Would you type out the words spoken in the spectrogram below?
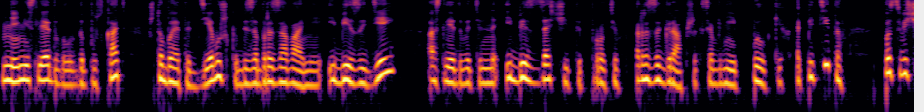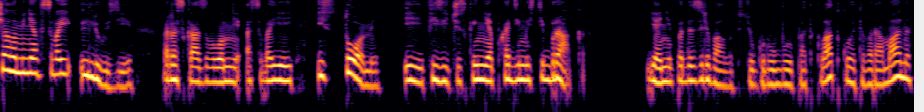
Мне не следовало допускать, чтобы эта девушка без образования и без идей, а следовательно и без защиты против разыгравшихся в ней пылких аппетитов, посвящала меня в свои иллюзии, рассказывала мне о своей истоме и физической необходимости брака — я не подозревала всю грубую подкладку этого романа,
